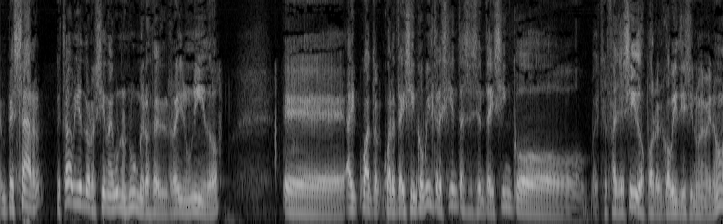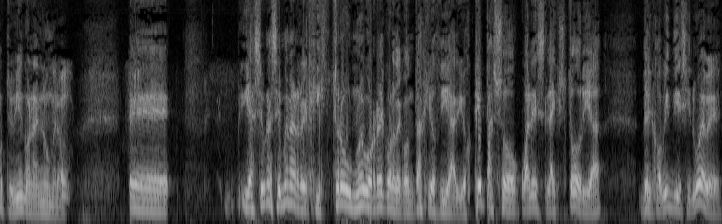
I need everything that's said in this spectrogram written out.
empezar, estaba viendo recién algunos números del Reino Unido, eh, hay 45.365 este, fallecidos por el COVID-19, ¿no? Estoy bien con el número. Eh, y hace una semana registró un nuevo récord de contagios diarios. ¿Qué pasó? ¿Cuál es la historia del COVID-19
